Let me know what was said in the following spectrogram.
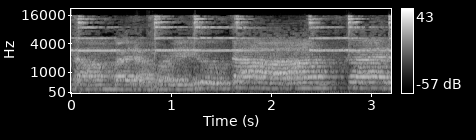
ಪೀತಾಂಬರ ಹೊಳೆಯುತ್ತಾ ಕರ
